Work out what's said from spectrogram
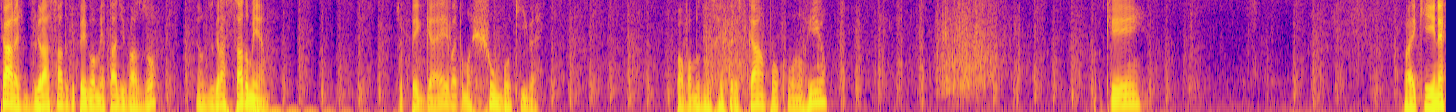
Cara, esse desgraçado que pegou metade e vazou. É um desgraçado mesmo. Se eu pegar ele, vai tomar chumbo aqui, velho. Bom, vamos nos refrescar um pouco no rio. Ok. Vai aqui, né?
